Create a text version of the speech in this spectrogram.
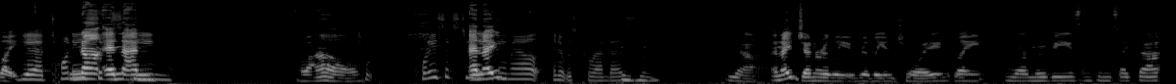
like yeah, 2016 Not- and I'm- wow. 2016 and it I- came out and it was horrendous. Mhm. Yeah, and I generally really enjoy like war movies and things like that.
